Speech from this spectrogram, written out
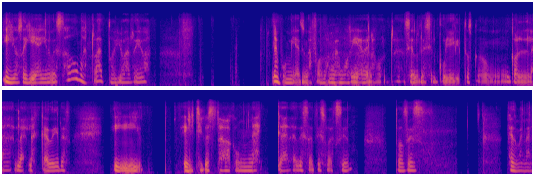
y yo seguía ahí, no estaba un buen rato yo arriba. Me movía de una forma, me movía de la otra, haciéndole circulitos con, con la, las caderas. Y el chico estaba con una cara de satisfacción. Entonces, fenomenal,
